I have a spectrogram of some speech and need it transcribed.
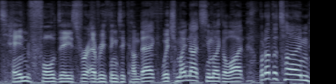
10 full days for everything to come back, which might not seem like a lot, but at the time,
